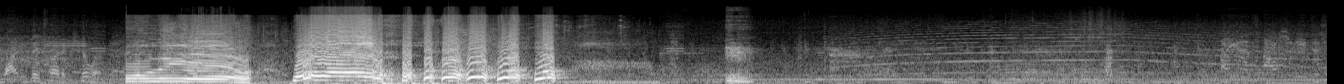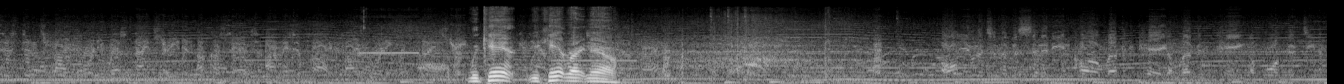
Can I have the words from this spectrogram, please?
Why did they try to kill her? Units also needs assistance 540 West 9th Street and Uncle Sam's Army Supply 540 West 9th Street. We can't. We can't right now. Vicinity and call 11K, 11K, a 415 in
